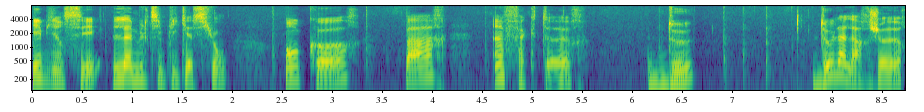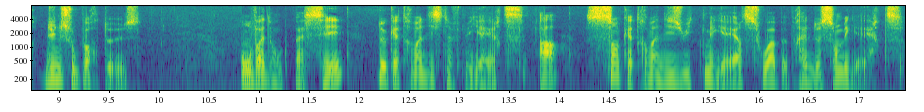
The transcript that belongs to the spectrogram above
eh bien c'est la multiplication encore par un facteur 2 de la largeur d'une sous-porteuse. On va donc passer de 99 MHz à 198 MHz, soit à peu près 200 MHz.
